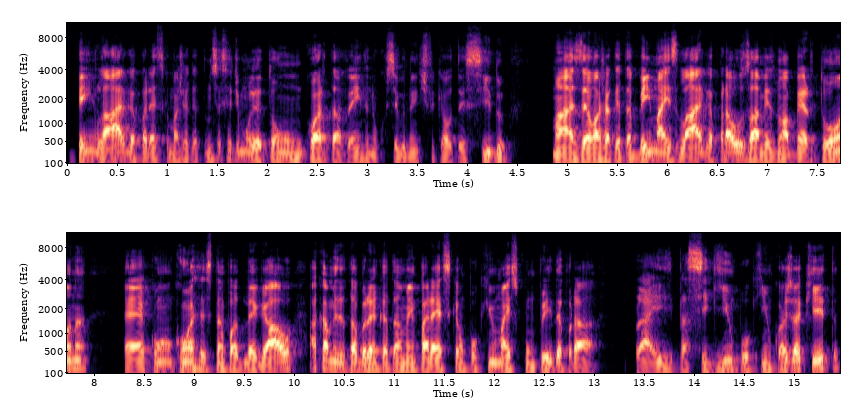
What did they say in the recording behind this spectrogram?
bem larga, parece que é uma jaqueta, não sei se é de moletom ou um corta-vento, não consigo identificar o tecido, mas é uma jaqueta bem mais larga para usar mesmo abertona, é, com, com essa estampa legal. A camiseta branca também parece que é um pouquinho mais comprida para para seguir um pouquinho com a jaqueta.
